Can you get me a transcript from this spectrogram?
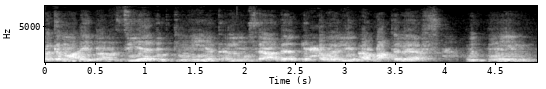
وتم أيضا زيادة كمية المساعدات لحوالي 4002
